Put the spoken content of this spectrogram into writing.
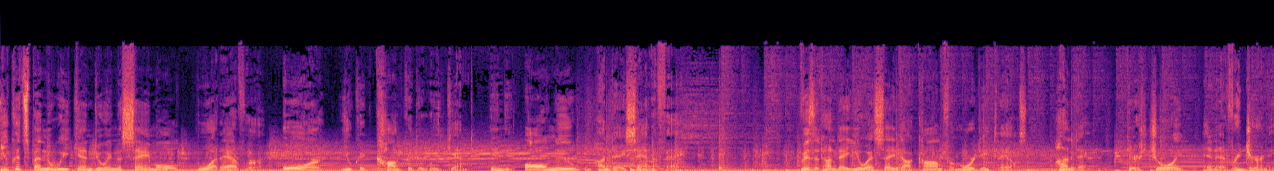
You could spend the weekend doing the same old whatever, or you could conquer the weekend in the all-new Hyundai Santa Fe. Visit HyundaiUSA.com for more details. Hyundai, there's joy in every journey.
